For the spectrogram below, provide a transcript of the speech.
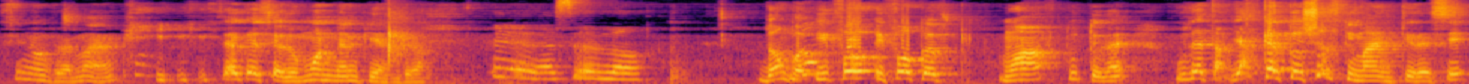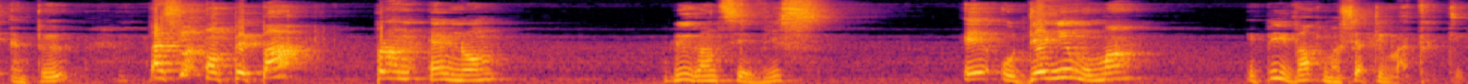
Sinon, vraiment, hein, c'est que c'est le monde même qui est ingrat. Eh, la seule là. Donc, il, faut, il faut que moi, tout le temps, vous êtes. Il y a quelque chose qui m'a intéressé un peu. Parce qu'on ne peut pas prendre un homme, lui rendre service, et au dernier moment, et puis il va commencer à te maltraiter.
